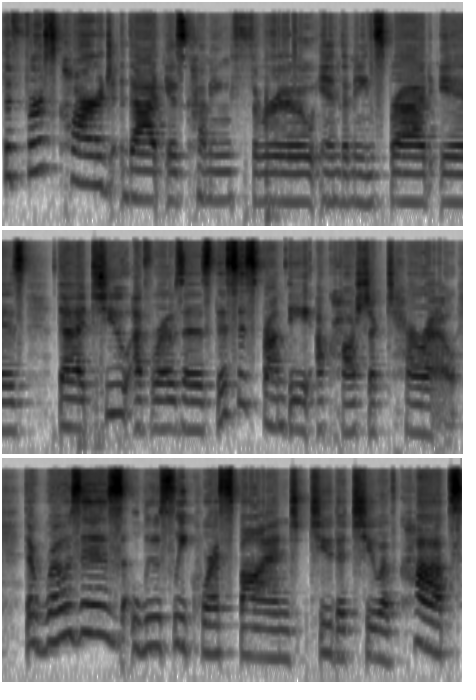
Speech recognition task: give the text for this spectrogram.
the first card that is coming through in the main spread is the Two of Roses. This is from the Akashic Tarot. The roses loosely correspond to the Two of Cups,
